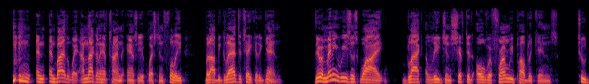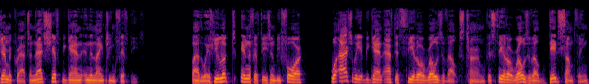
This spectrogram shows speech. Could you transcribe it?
and and by the way, I'm not going to have time to answer your question fully, but I'll be glad to take it again. There are many reasons why black allegiance shifted over from Republicans to Democrats, and that shift began in the 1950s. By the way, if you looked in the 50s and before, well, actually, it began after Theodore Roosevelt's term, because Theodore Roosevelt did something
